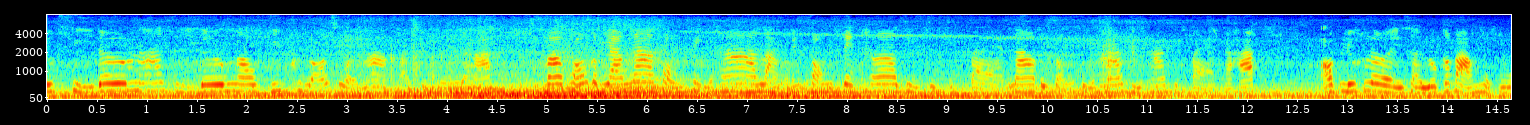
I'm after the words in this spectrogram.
ลึกๆสีเดิมนะคะสีเดิมเงากิฟคือล้อสวยมากค่ะชุดนี้นะคะ มาพร้อมกับยางหน้า 245 หลังเป็น 275 40 18 หน้าเป็น 245 45 18 นะคะออฟลึกเลยใส่รถกระบะ6รู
